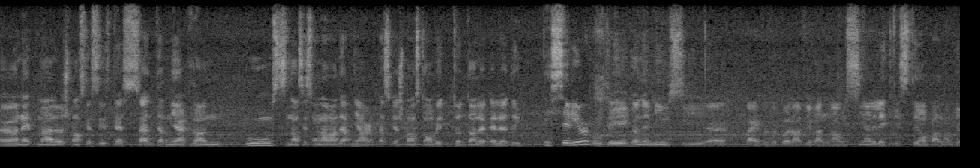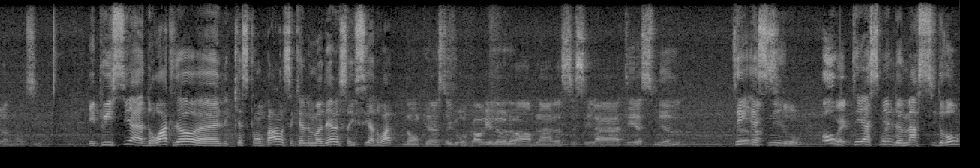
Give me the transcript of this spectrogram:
Euh, honnêtement, là, je pense que c'était sa dernière run ou sinon c'est son avant-dernière parce que je pense tomber tout dans le LED. T'es sérieux? Côté économie aussi, euh, ben, je veux pas l'environnement aussi, hein, l'électricité, on parle d'environnement aussi. Et puis ici à droite là, euh, qu'est-ce qu'on parle? C'est quel modèle ça ici à droite? Donc, euh, ce gros carré-là là, en blanc, là, c'est la TS1000. de Mars TS1000. Hydro. Oh, Ouais, TS1000 ouais, ouais. de Mars Hydro.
